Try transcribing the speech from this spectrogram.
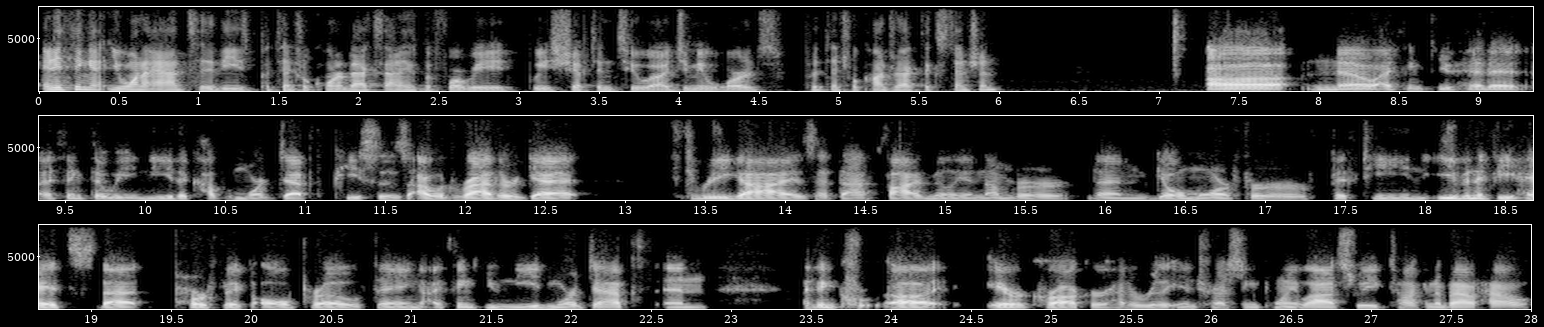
anything that you want to add to these potential cornerback signings before we we shift into uh, Jimmy Ward's potential contract extension? Uh, no, I think you hit it. I think that we need a couple more depth pieces. I would rather get three guys at that 5 million number than Gilmore for 15, even if he hits that perfect all pro thing. I think you need more depth. And I think uh, Eric Crocker had a really interesting point last week talking about how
